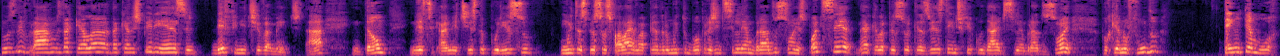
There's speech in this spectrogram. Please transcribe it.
nos livrarmos daquela, daquela experiência, definitivamente, tá? Então, nesse ametista, por isso, muitas pessoas falam, ah, é uma pedra muito boa para a gente se lembrar dos sonhos. Pode ser, né? Aquela pessoa que às vezes tem dificuldade de se lembrar do sonho, porque no fundo tem um temor.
